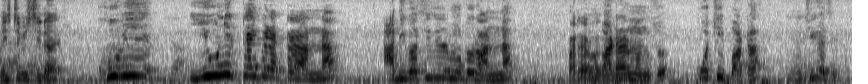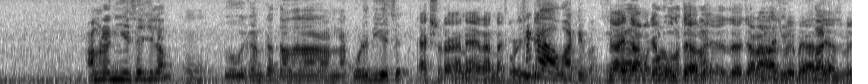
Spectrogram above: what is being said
মিষ্টি মিষ্টি নয়? খুবই ইউনিক টাইপের একটা রান্না। আদিবাসীদের মতো রান্না পাঠার মাংস। পাঠার মাংস কচি পাঠা ঠিক আছে? আমরা নিয়ে এসেছিলাম তো ওইখানকার দাদারা রান্না করে দিয়েছে। একশো টাকা নেয় রান্না করে। সেটা হোয়াট এভার না এটা আমাকে বলতে হবে যারা আসবে বেড়াতে আসবে।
